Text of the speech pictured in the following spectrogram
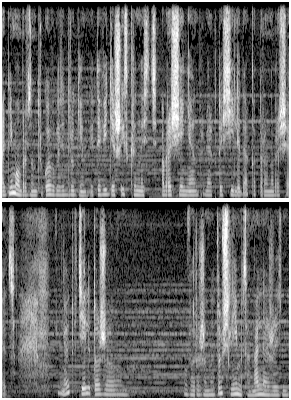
одним образом, другой выглядит другим. И ты видишь искренность обращения, например, к той силе, да, к которой он обращается. И это в теле тоже выражено, в том числе эмоциональная жизнь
